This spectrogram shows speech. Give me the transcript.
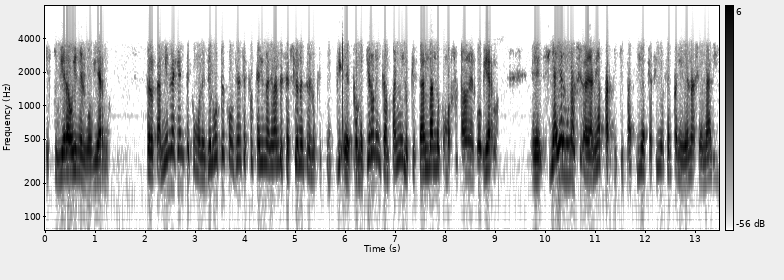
estuviera hoy en el gobierno. Pero también la gente, como les dio el voto de confianza, creo que hay una gran decepción entre lo que eh, prometieron en campaña y lo que están dando como resultado en el gobierno. Eh, si hay alguna ciudadanía participativa que ha sido siempre a nivel nacional, y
